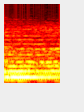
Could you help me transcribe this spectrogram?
Lord.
